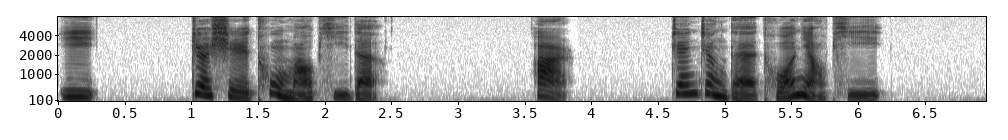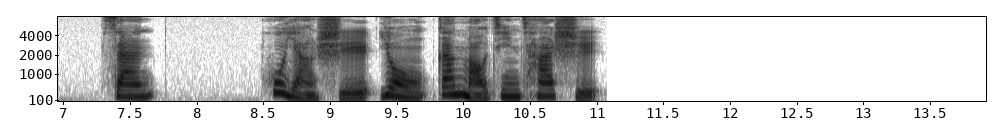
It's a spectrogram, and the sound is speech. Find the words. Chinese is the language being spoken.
一这是兔毛皮的二真正的鸵鸟皮三护养时用干毛巾擦拭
